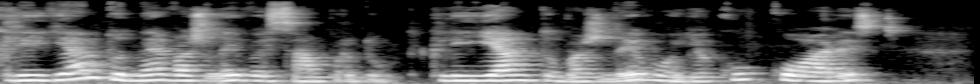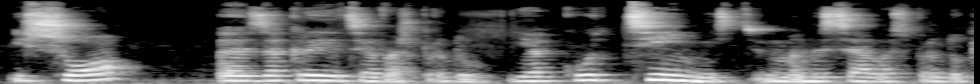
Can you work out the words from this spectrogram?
клієнту не важливий сам продукт. Клієнту важливо, яку користь і що е, закриє цей ваш продукт, яку цінність несе ваш продукт,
